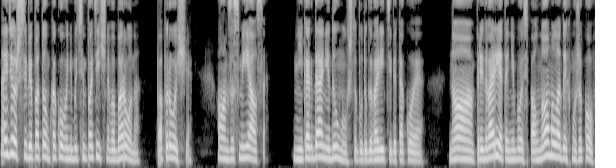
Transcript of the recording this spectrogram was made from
найдешь себе потом какого-нибудь симпатичного барона. Попроще. Он засмеялся. Никогда не думал, что буду говорить тебе такое. Но при дворе-то, небось, полно молодых мужиков.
